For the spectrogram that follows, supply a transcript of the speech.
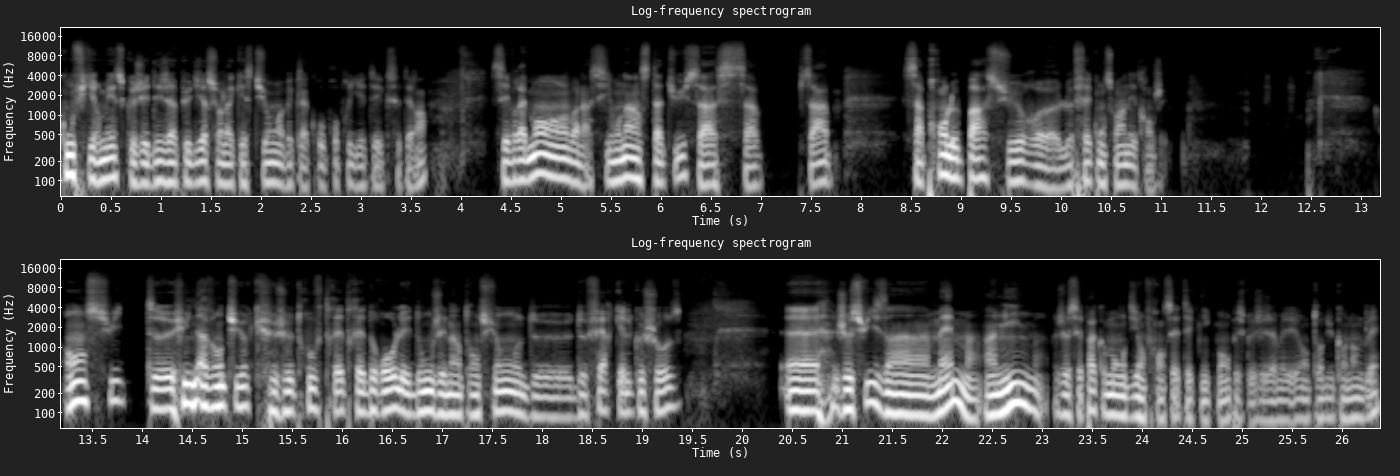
confirmer ce que j'ai déjà pu dire sur la question avec la copropriété, etc. C'est vraiment, voilà, si on a un statut, ça, ça, ça, ça prend le pas sur euh, le fait qu'on soit un étranger. Ensuite, euh, une aventure que je trouve très très drôle et dont j'ai l'intention de, de faire quelque chose. Euh, je suis un mème, un mime, je sais pas comment on dit en français techniquement, parce que j'ai jamais entendu qu'en anglais,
